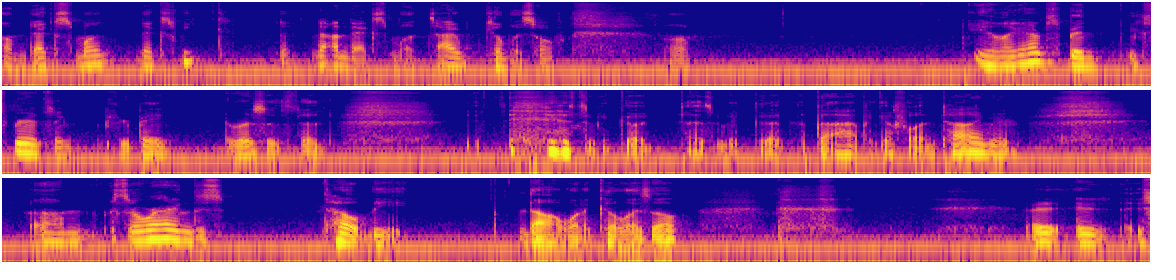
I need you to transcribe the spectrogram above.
Um, next month, next week, not next month. I would kill myself. Um, you know, like I've just been experiencing pure pain ever since then. It, it hasn't been good. It hasn't been good. I'm not having a fun time here. Um, so writing's helped me not want to kill myself. it, it,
